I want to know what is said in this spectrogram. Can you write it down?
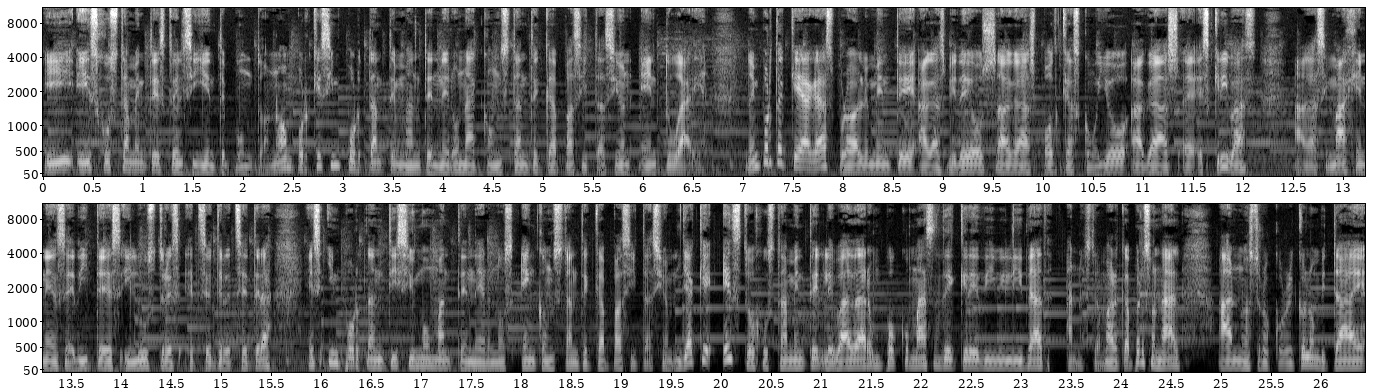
Y es justamente este el siguiente punto, ¿no? Porque es importante mantener una constante capacitación en tu área. No importa qué hagas, probablemente hagas videos, hagas podcasts como yo, hagas eh, escribas, hagas imágenes, edites, ilustres, etcétera, etcétera. Es importantísimo mantenernos en constante capacitación, ya que esto justamente le va a dar un poco más de credibilidad a nuestra marca personal, a nuestro currículum vitae,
